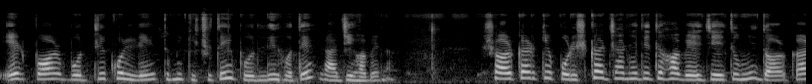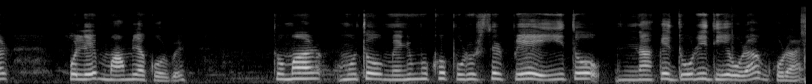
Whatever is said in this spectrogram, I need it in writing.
এরপর বদলি করলে তুমি কিছুতেই বদলি হতে রাজি হবে না। সরকারকে পরিষ্কার জানিয়ে দিতে হবে যে, তুমি দরকার হলে মামলা করবে। তোমার মতো মেনুমুখ পুরুষদের পেয়েই তো নাকে দড়ি দিয়ে ওরা ঘোরায়।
